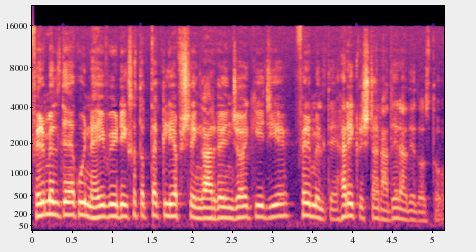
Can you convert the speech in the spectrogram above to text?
फिर मिलते हैं कोई नई वीडियो से तब तक के लिए आप श्रृंगार का एंजॉय कीजिए। फिर मिलते हैं। हरे कृष्णा राधे राधे दोस्तों।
